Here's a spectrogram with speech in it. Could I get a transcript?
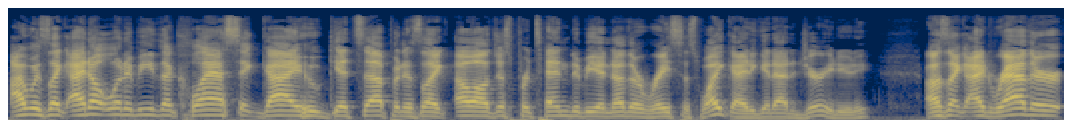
I was like, I don't want to be the classic guy who gets up and is like, oh, I'll just pretend to be another racist white guy to get out of jury duty. I was like, I'd rather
